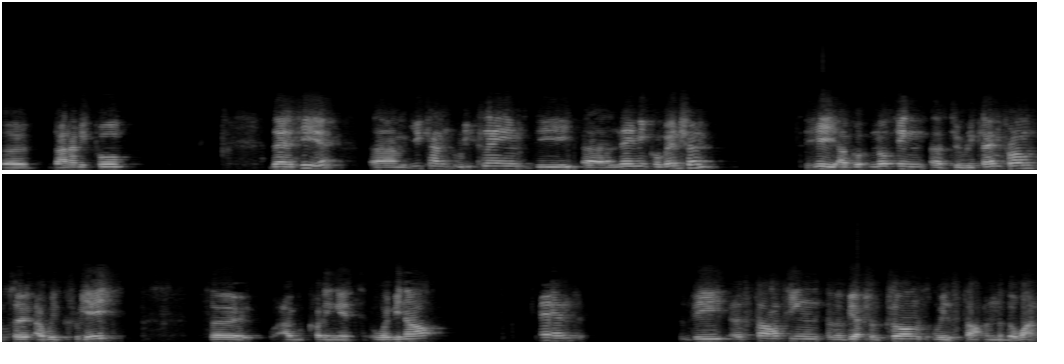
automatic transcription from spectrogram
so dynamic pool. Then here, um, you can reclaim the uh, naming convention. Here, I've got nothing uh, to reclaim from, so I will create. So I'm calling it webinar. And the uh, starting virtual clones will start on number one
